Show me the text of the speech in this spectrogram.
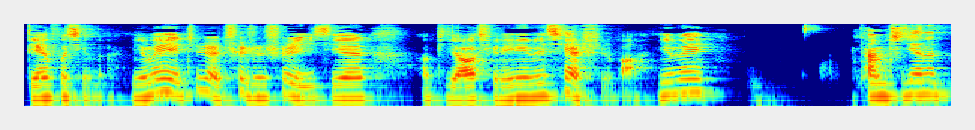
颠覆性的，因为这个确实是一些呃比较血淋淋的现实吧。因为他们之间的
